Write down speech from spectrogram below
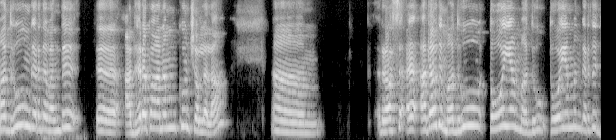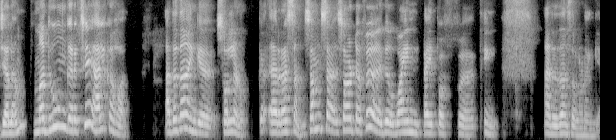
மதுங்கிறத வந்து அதரபானம்க்கும் சொல்லலாம். ரச அதாவது மது தோய மது தோயம்ங்கிறது ஜலம் மதுங்கிறச்சு ஆல்கஹால். அதை தான் இங்க சொல்லணும். ரசம் சம் சார்ட் ஆஃப் இது வைன் டைப் ஆஃப் திங் அதுதான் சொல்லணும் இங்க.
